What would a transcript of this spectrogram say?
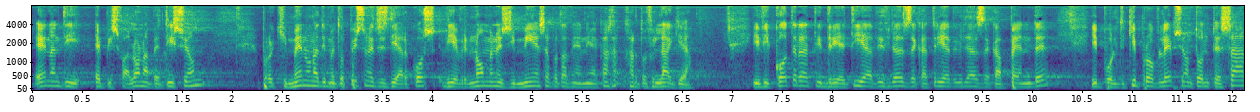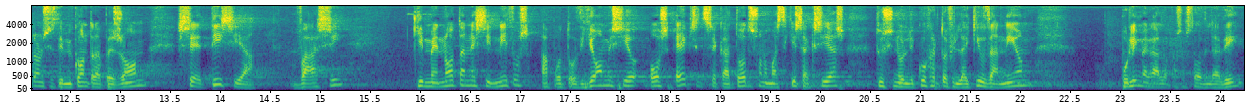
έναντι επισφαλών απαιτήσεων προκειμένου να αντιμετωπίσουν τις διαρκώς διευρυνόμενες ζημίες από τα διανοιακά χαρτοφυλάκια. Ειδικότερα την τριετία 2013-2015, η πολιτική προβλέψεων των τεσσάρων συστημικών τραπεζών σε ετήσια βάση κειμενόταν συνήθως από το 2,5 ως 6% της ονομαστικής αξίας του συνολικού χαρτοφυλακίου δανείων, πολύ μεγάλο ποσοστό δηλαδή,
